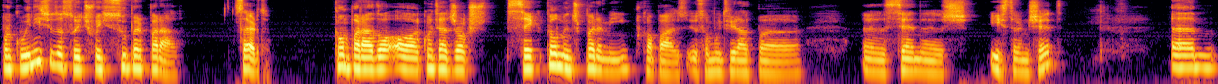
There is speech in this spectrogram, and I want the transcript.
Porque o início da Switch foi super parado Certo. comparado à quantidade de jogos seco, pelo menos para mim, porque opá, eu sou muito virado para uh, cenas Eastern shit. Um,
